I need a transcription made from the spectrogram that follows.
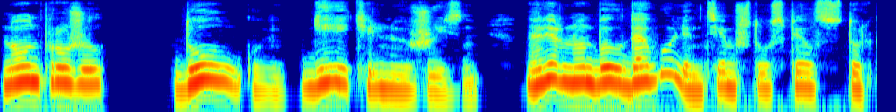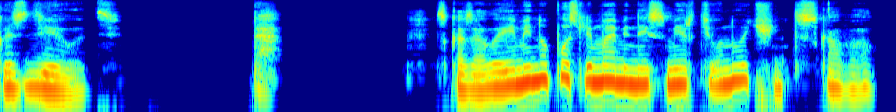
Но он прожил долгую, деятельную жизнь. Наверное, он был доволен тем, что успел столько сделать. — Да, — сказала Эми, но после маминой смерти он очень тосковал.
